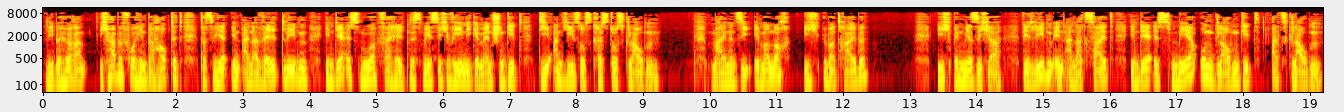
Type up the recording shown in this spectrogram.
Liebe Hörer, ich habe vorhin behauptet, dass wir in einer Welt leben, in der es nur verhältnismäßig wenige Menschen gibt, die an Jesus Christus glauben. Meinen Sie immer noch, ich übertreibe? Ich bin mir sicher, wir leben in einer Zeit, in der es mehr Unglauben gibt als Glauben.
